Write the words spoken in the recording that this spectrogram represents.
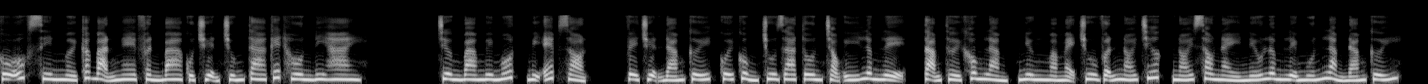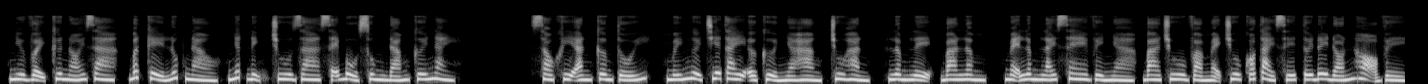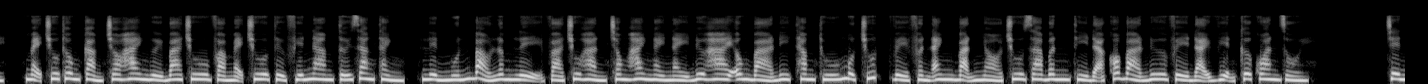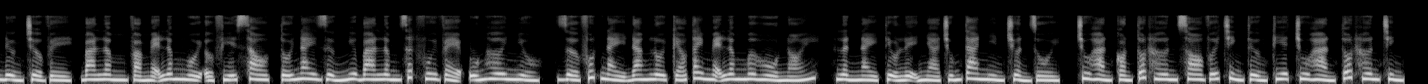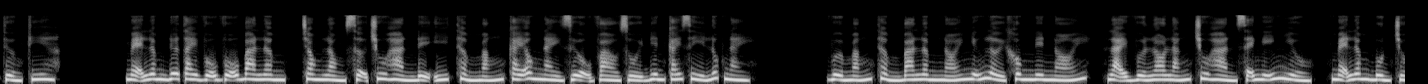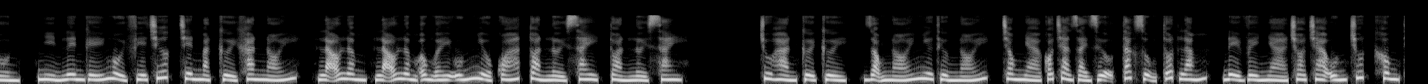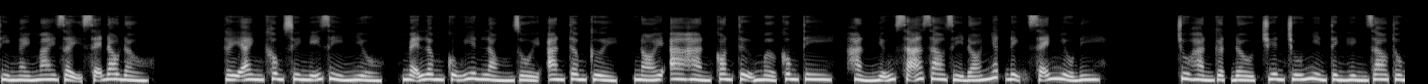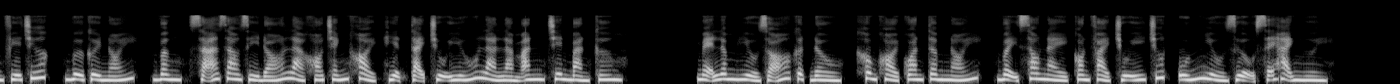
Cô Úc xin mời các bạn nghe phần 3 của chuyện chúng ta kết hôn đi hai. chương 31 bị ép dọn. Về chuyện đám cưới, cuối cùng Chu gia tôn trọng ý Lâm Lệ, tạm thời không làm, nhưng mà mẹ Chu vẫn nói trước, nói sau này nếu Lâm Lệ muốn làm đám cưới, như vậy cứ nói ra, bất kể lúc nào, nhất định Chu gia sẽ bổ sung đám cưới này. Sau khi ăn cơm tối, mấy người chia tay ở cửa nhà hàng, Chu Hàn, Lâm Lệ, ba Lâm, mẹ Lâm lái xe về nhà, ba Chu và mẹ Chu có tài xế tới đây đón họ về, mẹ Chu thông cảm cho hai người ba Chu và mẹ Chu từ phía nam tới Giang Thành, liền muốn bảo Lâm Lệ và Chu Hàn trong hai ngày này đưa hai ông bà đi thăm thú một chút, về phần anh bạn nhỏ Chu Gia Bân thì đã có bà đưa về đại viện cơ quan rồi. Trên đường trở về, ba Lâm và mẹ Lâm ngồi ở phía sau, tối nay dường như ba Lâm rất vui vẻ uống hơi nhiều, giờ phút này đang lôi kéo tay mẹ Lâm mơ hồ nói, lần này tiểu lệ nhà chúng ta nhìn chuẩn rồi, Chu Hàn còn tốt hơn so với trình tường kia, Chu Hàn tốt hơn trình tường kia. Mẹ Lâm đưa tay vỗ vỗ ba Lâm, trong lòng sợ Chu Hàn để ý thầm mắng cái ông này rượu vào rồi điên cái gì lúc này. Vừa mắng thầm ba Lâm nói những lời không nên nói, lại vừa lo lắng Chu Hàn sẽ nghĩ nhiều, mẹ Lâm bồn chồn nhìn lên ghế ngồi phía trước trên mặt cười khan nói, lão Lâm, lão Lâm ông ấy uống nhiều quá, toàn lời say, toàn lời say. Chu Hàn cười cười, giọng nói như thường nói, trong nhà có trà giải rượu tác dụng tốt lắm, để về nhà cho cha uống chút không thì ngày mai dậy sẽ đau đầu. Thấy anh không suy nghĩ gì nhiều, mẹ Lâm cũng yên lòng rồi an tâm cười, nói A Hàn con tự mở công ty, hẳn những xã giao gì đó nhất định sẽ nhiều đi. Chu Hàn gật đầu chuyên chú nhìn tình hình giao thông phía trước, vừa cười nói, vâng, xã giao gì đó là khó tránh khỏi, hiện tại chủ yếu là làm ăn trên bàn cơm. Mẹ Lâm hiểu rõ gật đầu, không khỏi quan tâm nói, vậy sau này con phải chú ý chút uống nhiều rượu sẽ hại người.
